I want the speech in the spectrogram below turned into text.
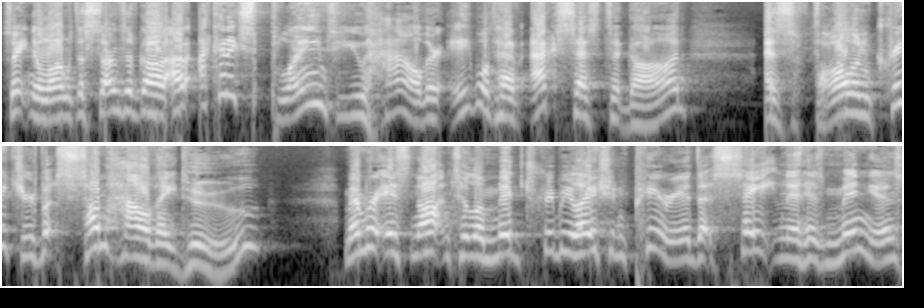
Satan, along with the sons of God, I, I can explain to you how they're able to have access to God as fallen creatures, but somehow they do. Remember, it's not until the mid tribulation period that Satan and his minions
